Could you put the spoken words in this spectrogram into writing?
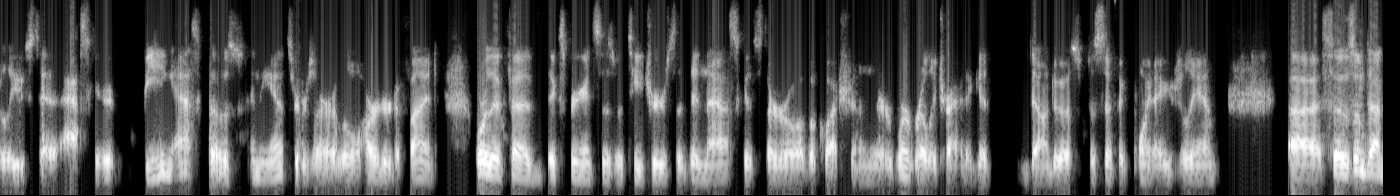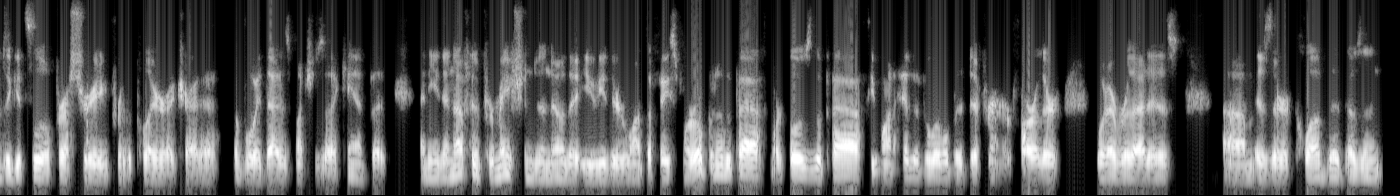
really used to asking being asked those, and the answers are a little harder to find. Or they've had experiences with teachers that didn't ask as thorough of a question or weren't really trying to get down to a specific point. I usually am. Uh, so sometimes it gets a little frustrating for the player. I try to avoid that as much as I can, but I need enough information to know that you either want the face more open of the path, more closed of the path, you want to hit it a little bit different or farther, whatever that is. Um, is there a club that doesn't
